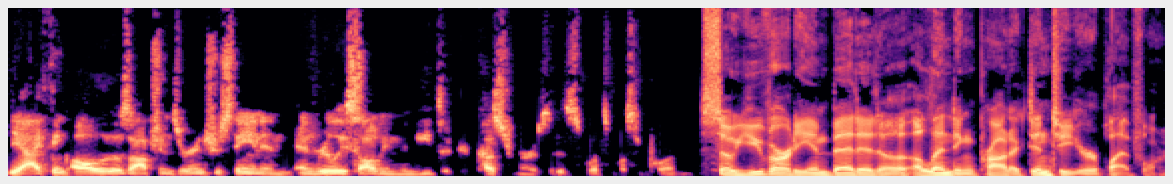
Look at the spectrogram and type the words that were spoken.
yeah, I think all of those options are interesting and, and really solving the needs of your customers is what's most important. So you've already embedded a, a, lending product into your platform.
